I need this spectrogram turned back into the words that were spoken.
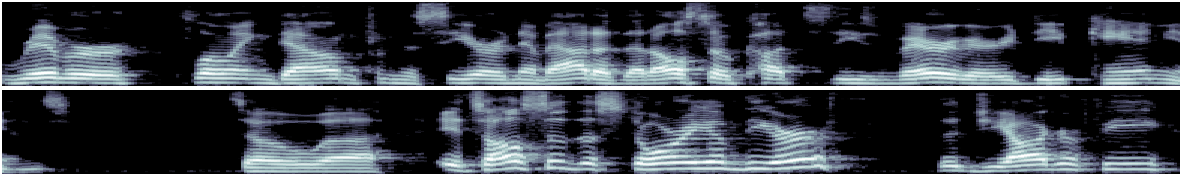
river flowing down from the Sierra Nevada that also cuts these very, very deep canyons. So uh, it's also the story of the Earth, the geography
